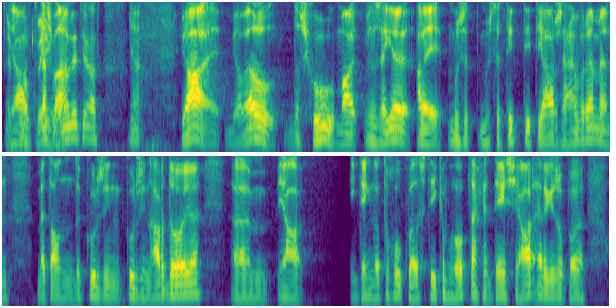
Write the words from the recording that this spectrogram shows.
Heeft ja, al twee dat is waar. dit jaar. Ja. Ja, eh, jawel, dat is goed. Maar ik wil zeggen, allee, moest, het, moest het dit, dit jaar zijn voor hem en met dan de koers in, koers in Ardooien, um, ja, ik denk dat toch ook wel stiekem hoop dat je deze jaar ergens op een, op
